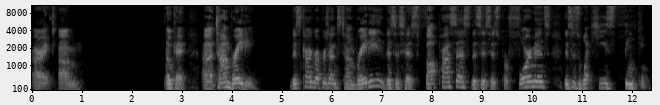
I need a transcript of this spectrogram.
All right. Um, okay. Uh, Tom Brady. This card represents Tom Brady. This is his thought process. This is his performance. This is what he's thinking.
